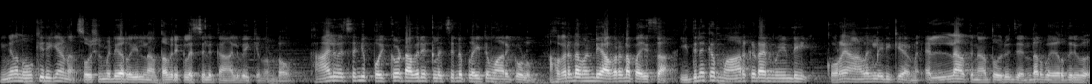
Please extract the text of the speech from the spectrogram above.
ഇങ്ങനെ നോക്കിയിരിക്കുകയാണ്. സോഷ്യൽ മീഡിയ റീലിനകത്ത് അവർ ക്ലച്ചിൽ കാൽ വെക്കുന്നുണ്ടോ? കാൽ വെച്ചെങ്കിൽ പൊയ്ക്കോട്ട് അവർ ക്ലച്ചിന്റെ പ്ലേറ്റ് മാറിക്കോളും. അവരുടെ വണ്ടി അവരുടെ പൈസ. ഇതിനൊക്കെ മാർക്കിടാൻ വേണ്ടി കുറെ ആളുകൾ ഇരിക്കുകയാണ്. എല്ലാത്തിനകത്തും ഒരു ജെൻഡർ വേർതിരിവ്.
